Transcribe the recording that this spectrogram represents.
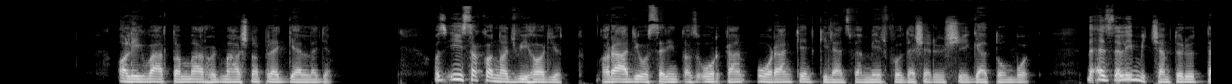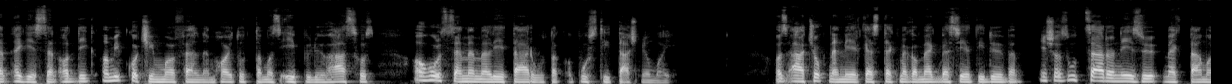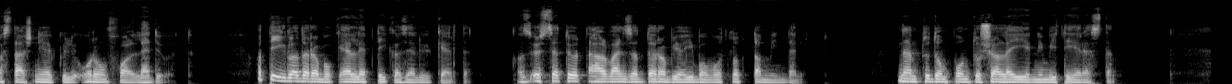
Alig vártam már, hogy másnap reggel legyen. Az éjszaka nagy vihar jött. A rádió szerint az orkán óránként 90 mérföldes erősséggel tombolt. De ezzel én mit sem törődtem egészen addig, amíg kocsimmal fel nem hajtottam az épülő házhoz, ahol szemem elé tárultak a pusztítás nyomai. Az ácsok nem érkeztek meg a megbeszélt időben, és az utcára néző, megtámasztás nélküli oromfal ledőlt. A tégladarabok ellepték az előkertet. Az összetört állványzat darabjaiba botlottam mindenütt. Nem tudom pontosan leírni, mit éreztem.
